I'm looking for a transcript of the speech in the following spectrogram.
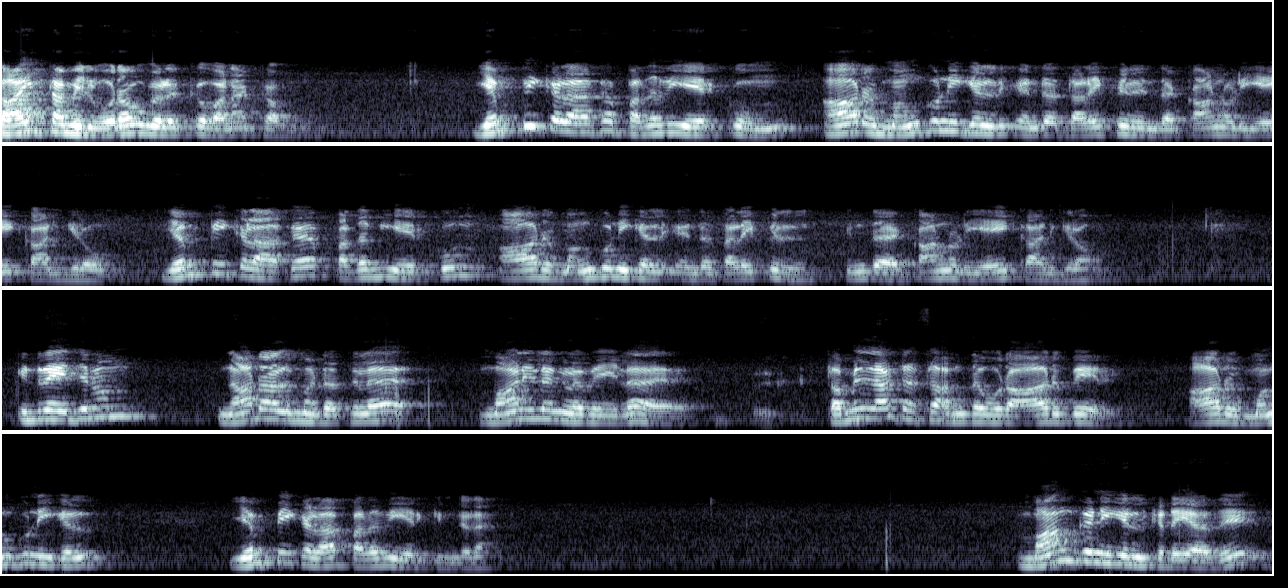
தாய் தமிழ் உறவுகளுக்கு வணக்கம். எம்பிக்களாக பதவியேற்கும் ஆறு மங்குனிகள் என்ற தலைப்பில் இந்த காணொலியை காண்கிறோம். எம்பிக்களாக பதவியேற்கும் ஆறு மங்குனிகள் என்ற தலைப்பில் இந்த காணொலியை காண்கிறோம். இன்றைய தினம் நாடாளுமன்றத்தில் மாநிலங்களவையில் தமிழ்நாட்டை சார்ந்த ஒரு ஆறு பேர் ஆறு மங்குனிகள் எம்பிக்களாக பதவியேற்கின்றன. மாங்கனிகள் கிடையாது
